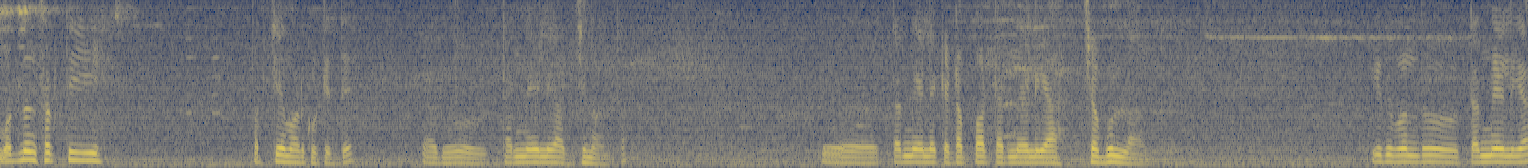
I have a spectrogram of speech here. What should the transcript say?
ಮೊದಲೊಂದು ಸರ್ತಿ ಪರಿಚಯ ಮಾಡಿಕೊಟ್ಟಿದ್ದೆ. ಅದು ಟನ್ನೇಲಿಯ ಅರ್ಜುನ ಅಂತ. ಆ, ಟನ್ನೇಲಿಯ ಕೆಟಪ್ಪ ಟನ್ನೇಲಿಯ ಚಬುಲ್ಲ ಅಂತ. ಇದು ಬಂದು ಟನ್ನೇಲಿಯ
